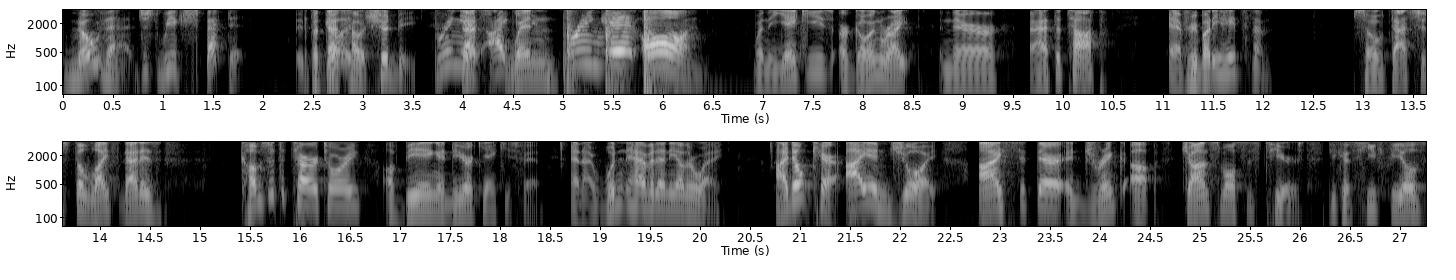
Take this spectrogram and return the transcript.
Know that. Just we expect it. But that's good. how it should be. Bring that's it. I when bring it on. when the Yankees are going right and they're at the top, everybody hates them. So that's just the life that is comes with the territory of being a New York Yankees fan. And I wouldn't have it any other way. I don't care. I enjoy. I sit there and drink up John Smoltz's tears because he feels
